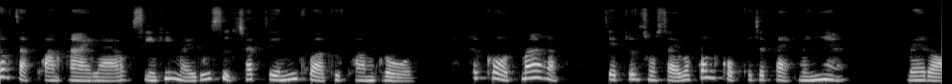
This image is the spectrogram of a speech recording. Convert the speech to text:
นอกจากความอายแล้ว สิ่งที่ไหมรู้สึกชัดเจนยิ่งกว่าคือความโกรธ เธอโกรธมาก เจ็บจนสงสัยว่าก้นกบเธอจะแตกไหมเนี่ย ไม่รอ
